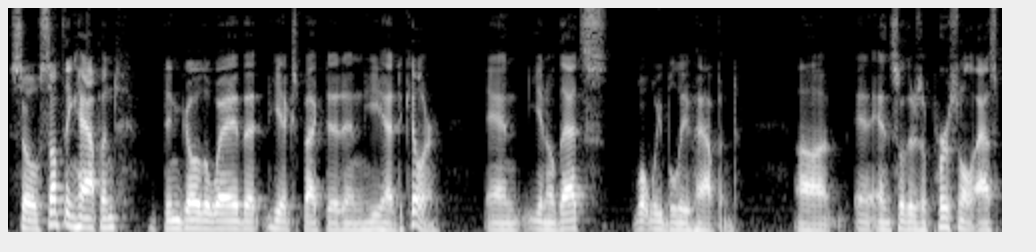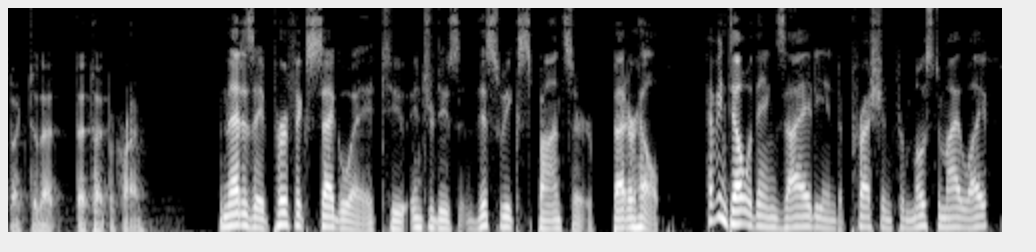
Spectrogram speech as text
So something happened, didn't go the way that he expected, and he had to kill her. And you know that's what we believe happened. Uh, and, and so there's a personal aspect to that that type of crime. And that is a perfect segue to introduce this week's sponsor, BetterHelp. Having dealt with anxiety and depression for most of my life,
